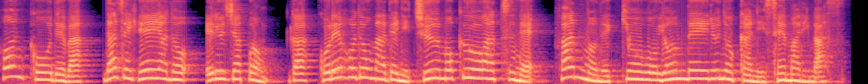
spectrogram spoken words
本校では、なぜ平野のエルジャポンがこれほどまでに注目を集め、ファンの熱狂を呼んでいるのかに迫ります。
